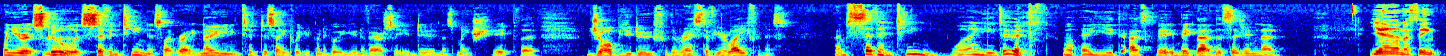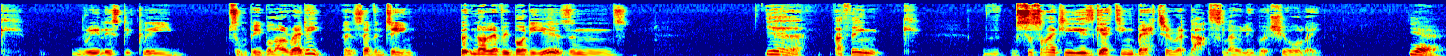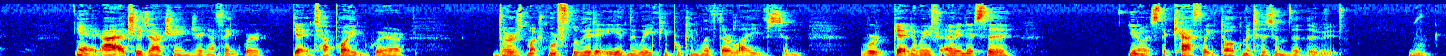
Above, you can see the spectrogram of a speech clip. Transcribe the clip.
when you're at school, Mm. it's 17. It's like right now you need to decide what you're going to go to university and do, and this might shape the job you do for the rest of your life. And it's, I'm 17. What are you doing? Why are you asking me to make that decision now? Yeah, and I think realistically, some people are ready at 17, but not everybody is. And yeah, I think society is getting better at that slowly but surely. Yeah. Yeah, attitudes are changing. I think we're getting to a point where there's much more fluidity in the way people can live their lives and we're getting away from I mean it's the you know, it's the Catholic dogmatism that the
